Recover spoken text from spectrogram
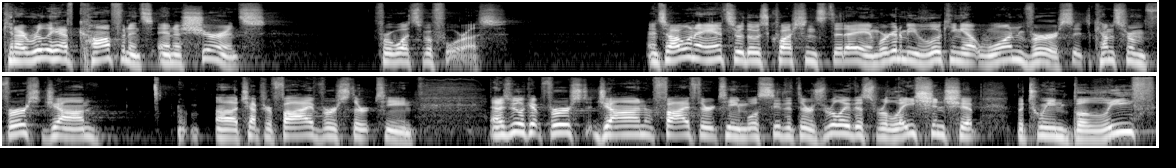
Can I really have confidence and assurance for what's before us? And so I want to answer those questions today, and we're going to be looking at one verse. It comes from 1 John uh, chapter 5, verse 13. And as we look at 1 John 5:13, we'll see that there's really this relationship between belief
